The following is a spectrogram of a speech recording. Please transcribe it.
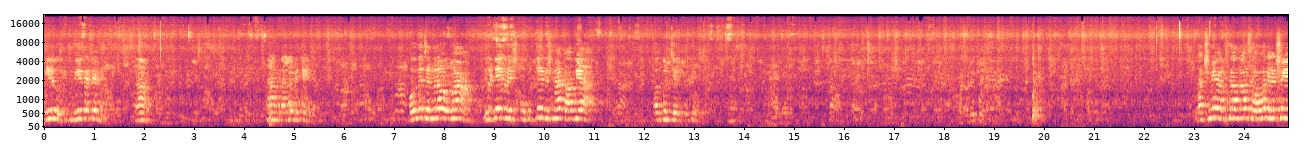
మీరు మీరు పెట్టండి. అక్కడ అలా పెట్టేయండి. పూర్ణచంద్ర ఉమా కృష్ణ కృష్ణ కృష్ణ కృష్ణ కావ్య. పక్కన చేయండి లక్ష్మీ వత్సాలరావు సౌభాగ్యలక్ష్మి.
